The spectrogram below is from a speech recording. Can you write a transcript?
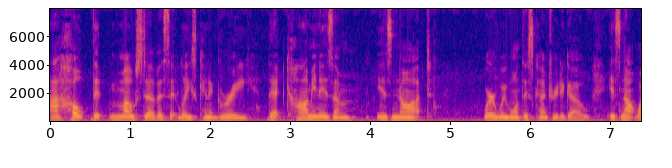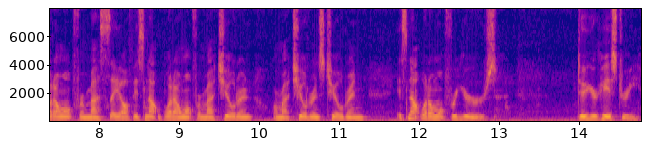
I hope that most of us at least can agree that communism is not where we want this country to go. It's not what I want for myself. It's not what I want for my children or my children's children. It's not what I want for yours. Do your history.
